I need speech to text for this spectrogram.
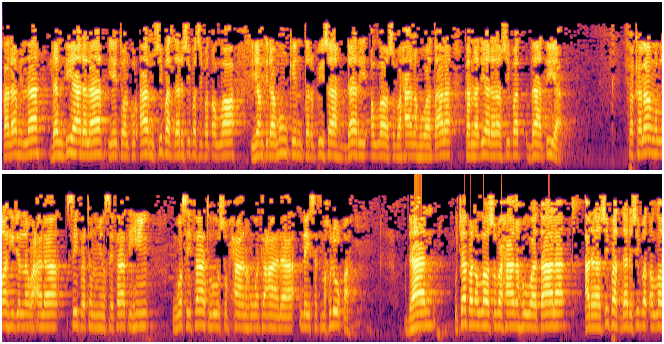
kalamillah dan dia adalah yaitu Al-Qur'an sifat dari sifat-sifat Allah yang tidak mungkin terpisah dari Allah Subhanahu wa taala karena dia adalah sifat dzatiyah. فكلام الله جل وعلا صفة من صفاته وصفاته سبحانه وتعالى ليست مخلوقة dan ucapan Allah Subhanahu wa taala adalah sifat dari sifat Allah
